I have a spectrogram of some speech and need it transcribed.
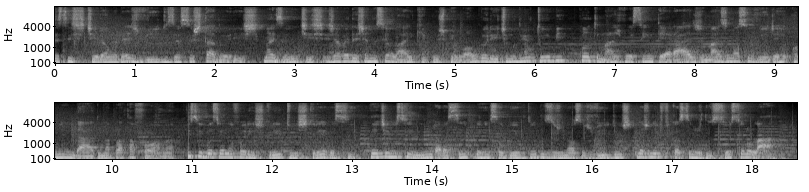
assistirão a 10 vídeos assustadores. Mas antes, já vai deixando seu like, pois pelo algoritmo do YouTube, quanto mais você interage, mais o nosso vídeo é recomendado na plataforma. E se você não for inscrito, inscreva-se e ative o sininho para sempre receber todos os nossos vídeos nas notificações do seu celular.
